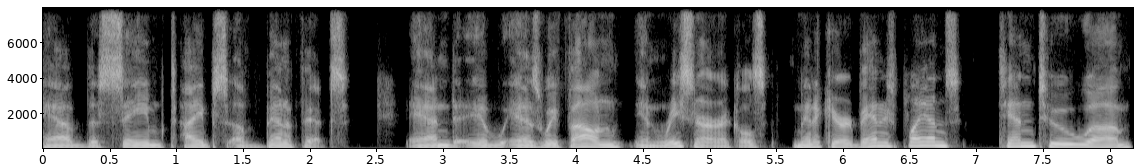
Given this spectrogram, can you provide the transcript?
have the same types of benefits. And it, as we found in recent articles, Medicare Advantage plans tend to um,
